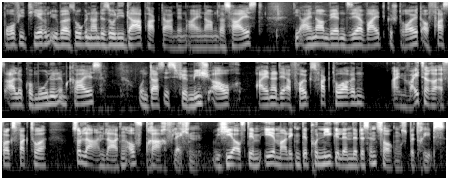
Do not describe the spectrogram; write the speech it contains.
profitieren über sogenannte Solidarpakte an den Einnahmen. Das heißt, die Einnahmen werden sehr weit gestreut auf fast alle Kommunen im Kreis. Und das ist für mich auch einer der Erfolgsfaktoren. Ein weiterer Erfolgsfaktor Solaranlagen auf Brachflächen, wie hier auf dem ehemaligen Deponiegelände des Entsorgungsbetriebs.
